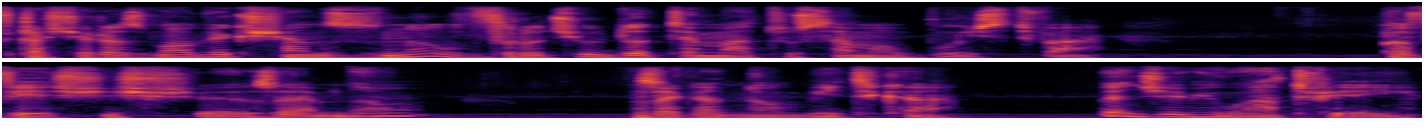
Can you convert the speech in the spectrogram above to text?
W czasie rozmowy ksiądz znów wrócił do tematu samobójstwa. Powiesisz się ze mną? Zagadnął Witka. Będzie mi łatwiej.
